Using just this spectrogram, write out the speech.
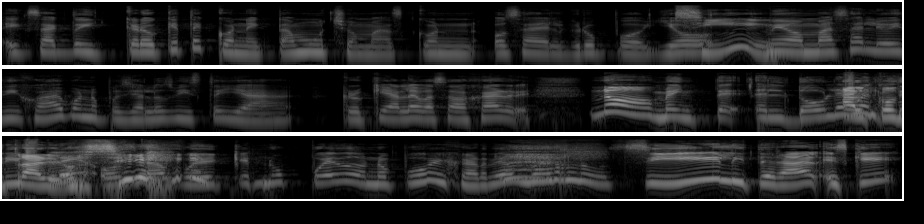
Exacto, y creo que te conecta mucho más con, o sea, el grupo. Yo, Sí. mi mamá salió y dijo, ay, bueno, pues ya los viste, ya, creo que ya le vas a bajar. No, Me el doble Al o el contrario, triple, sí. O sea, fue que no puedo, no puedo dejar de amarlos. Sí, literal. Es que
